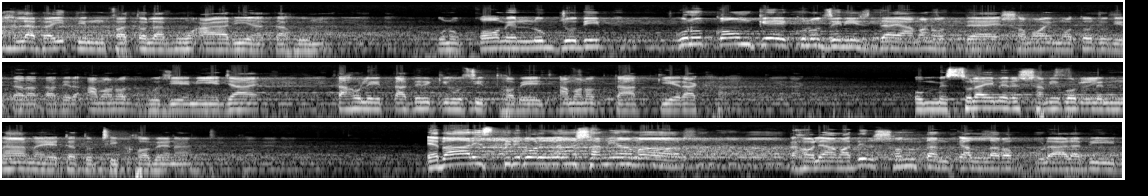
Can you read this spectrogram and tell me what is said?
আহলা বাইতিন ফাতলাবু আরিয়াতাহুম। কোনো কমের লোক যদি, কোনো কমকে কোনো জিনিস দেয়, আমানত দেয়, সময় মতো যদি তারা তাদের আমানত বুঝিয়ে নিয়ে যায়, তাহলে তাদেরকে উচিত হবে আমানতটা আটকিয়ে রাখা? উম্মে সুলাইমের স্বামী বললেন, না না, এটা তো ঠিক হবে না। এবার স্ত্রী বললেন, স্বামী আমার, তাহলে আমাদের সন্তানকে আল্লাহ রব্বুল আলবিন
